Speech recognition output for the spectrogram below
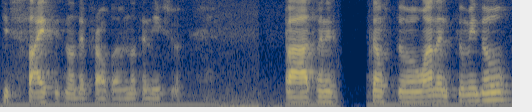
his size is not a problem, not an issue. But when it comes to one and two middle,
